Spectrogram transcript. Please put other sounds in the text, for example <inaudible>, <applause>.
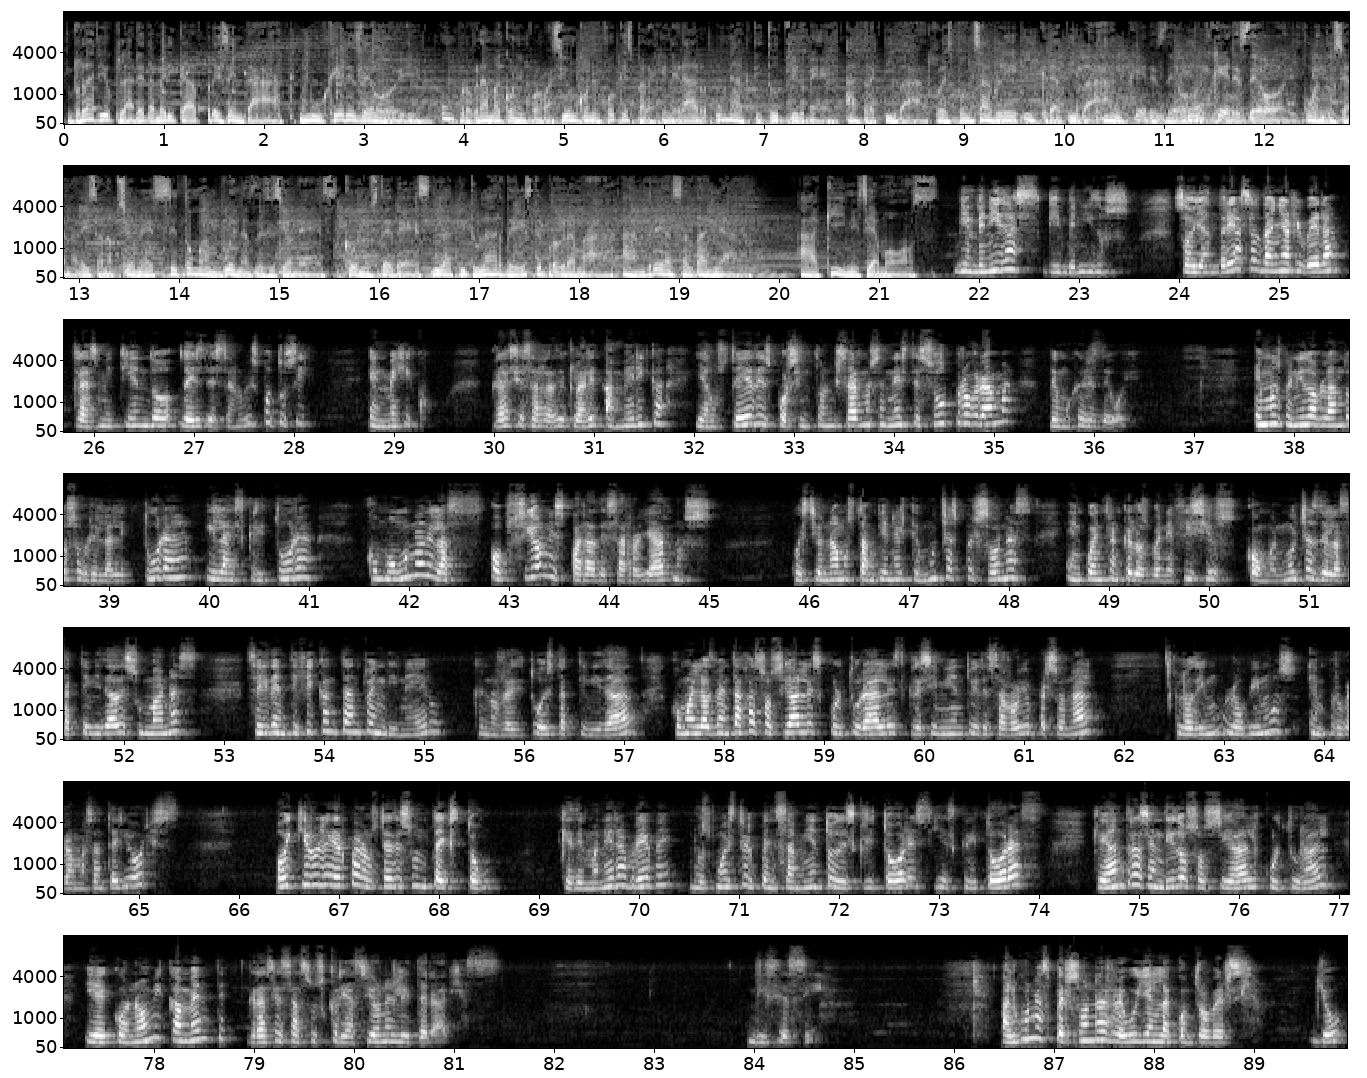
Radio Claret América presenta Mujeres de Hoy, un programa con información con enfoques para generar una actitud firme, atractiva, responsable y creativa. Mujeres de Hoy. Mujeres de Hoy. Cuando se analizan opciones, se toman buenas decisiones. Con ustedes, la titular de este programa, Andrea Saldaña. Aquí iniciamos. Bienvenidas, bienvenidos. Soy Andrea Saldaña Rivera, transmitiendo desde San Luis Potosí en México. Gracias a Radio Claret América y a ustedes por sintonizarnos en este subprograma de Mujeres de Hoy. Hemos venido hablando sobre la lectura y la escritura como una de las opciones para desarrollarnos. Cuestionamos también el que muchas personas encuentran que los beneficios, como en muchas de las actividades humanas, se identifican tanto en dinero, que nos reditúa esta actividad, como en las ventajas sociales, culturales, crecimiento y desarrollo personal, lo, lo vimos en programas anteriores. Hoy quiero leer para ustedes un texto que de manera breve nos muestra el pensamiento de escritores y escritoras que han trascendido social, cultural y económicamente gracias a sus creaciones literarias. Dice así. Algunas personas rehuyen la controversia. Yo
